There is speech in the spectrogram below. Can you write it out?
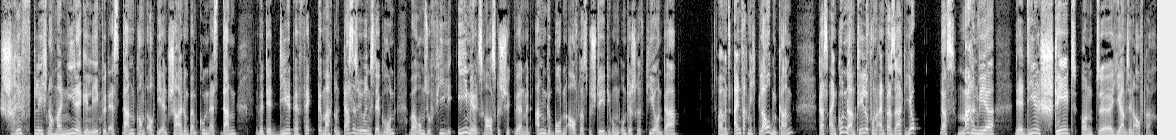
schriftlich nochmal niedergelegt wird. Erst dann kommt auch die Entscheidung beim Kunden. Erst dann wird der Deal perfekt gemacht. Und das ist übrigens der Grund, warum so viele E-Mails rausgeschickt werden mit Angeboten, Auftragsbestätigungen, Unterschrift hier und da. Weil man es einfach nicht glauben kann, dass ein Kunde am Telefon einfach sagt, jo, das machen wir, der Deal steht und äh, hier haben Sie einen Auftrag.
